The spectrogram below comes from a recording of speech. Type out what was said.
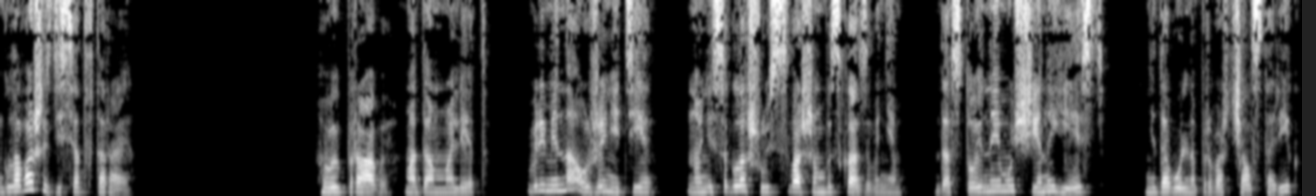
Глава 62. «Вы правы, мадам Малет. Времена уже не те, но не соглашусь с вашим высказыванием. Достойные мужчины есть», — недовольно проворчал старик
